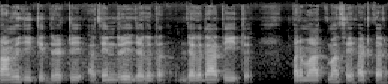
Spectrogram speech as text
स्वामी जी की दृष्टि अतीन्द्रिय जगत, जगदातीत परमात्मा से हटकर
